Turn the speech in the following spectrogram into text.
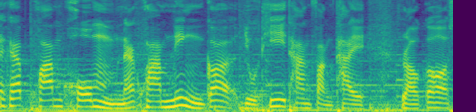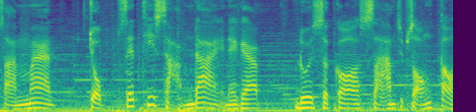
นะครับความคมนะความนิ่งก็อยู่ที่ทางฝั่งไทย เราก็สามารถจบเซตที่ 3 ได้นะครับ ด้วยสกอร์ 32 ต่อ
